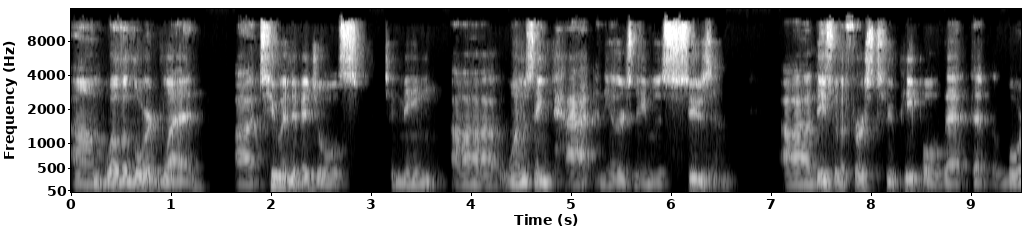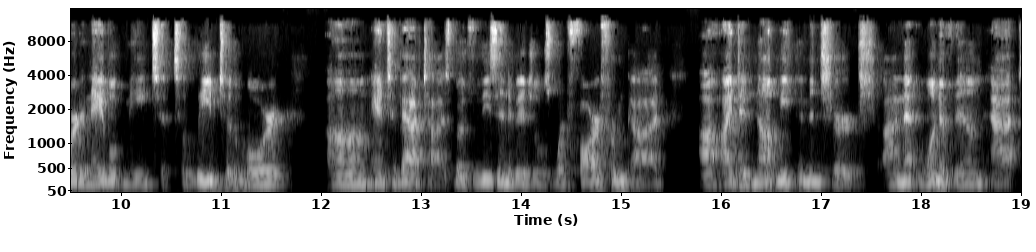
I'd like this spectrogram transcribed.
Um, well, the Lord led uh, two individuals to me. Uh, one was named Pat, and the other's name was Susan. Uh, these were the first two people that that the Lord enabled me to to lead to the Lord um, and to baptize. Both of these individuals were far from God. Uh, I did not meet them in church. I met one of them at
